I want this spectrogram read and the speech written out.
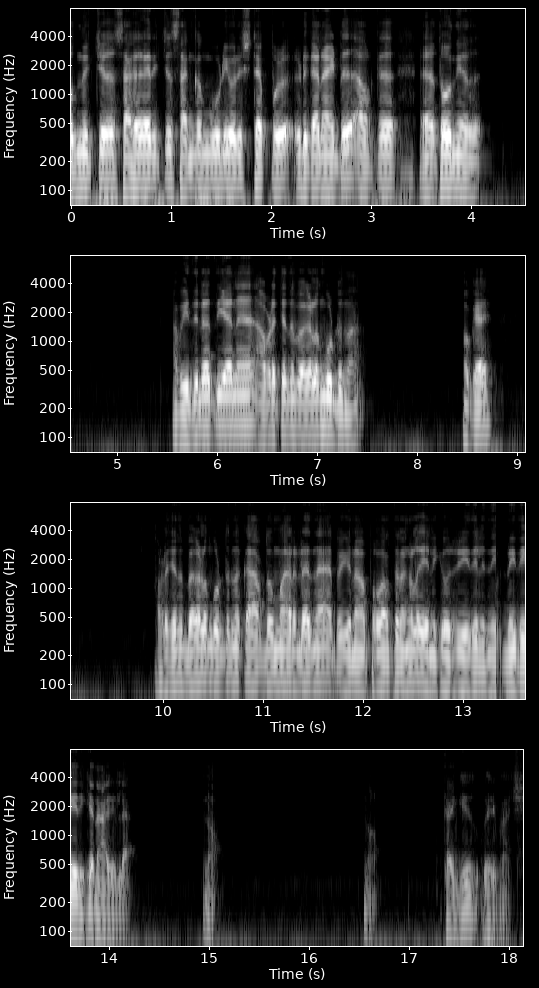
ഒന്നിച്ച് സഹകരിച്ച് സംഘം കൂടി ഒരു സ്റ്റെപ്പ് എടുക്കാനായിട്ട് അവർക്ക് തോന്നിയത്. അപ്പോൾ ഇതിനകത്ത് ഞാൻ അവിടെ ചെന്ന് ബഹളം കൂട്ടുന്ന ഓക്കെ? അവിടെ ചെന്ന് ബഹളം കൂട്ടുന്ന കാർത്തുമാരുടെ പിന്നെ പ്രവർത്തനങ്ങൾ എനിക്ക് ഒരു രീതിയിൽ നീതീകരിക്കാനാകില്ല no. No. Thank you very much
